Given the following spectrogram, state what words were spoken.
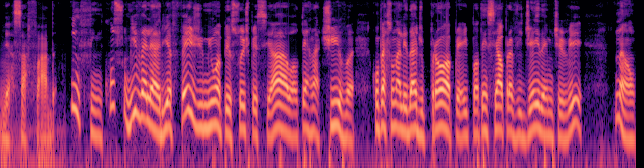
Minha safada. Enfim, consumir velharia fez de mim uma pessoa especial, alternativa, com personalidade própria e potencial para VJ da MTV? Não,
